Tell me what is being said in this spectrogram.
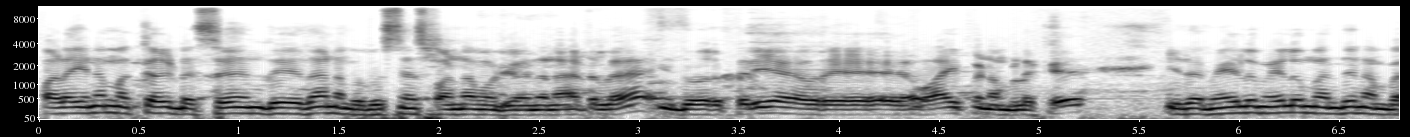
பல இன மக்கள்கிட்ட சேர்ந்து தான் நம்ம பிஸ்னஸ் பண்ண முடியும். இந்த நாட்டில். இது ஒரு பெரிய ஒரு வாய்ப்பு நம்மளுக்கு. இதை மேலும் மேலும் வந்து நம்ம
